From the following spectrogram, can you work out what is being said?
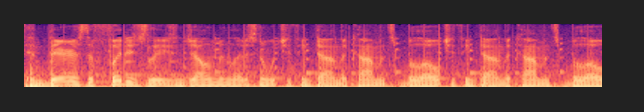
and there's the footage, ladies and gentlemen. Let us know what you think down in the comments below. What you think down in the comments below.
